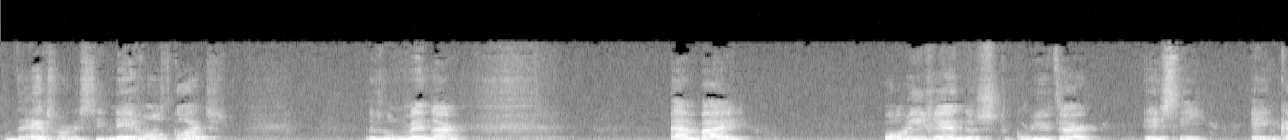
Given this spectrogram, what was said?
Op de Xbox is die 900 coins. Dus nog minder. En bij Origin, dus de computer, is die 1K.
